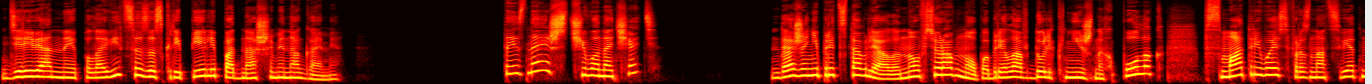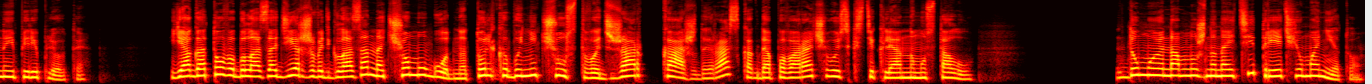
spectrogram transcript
Деревянные половицы заскрипели под нашими ногами. «Ты знаешь, с чего начать?» Даже не представляла, но все равно побрела вдоль книжных полок, всматриваясь в разноцветные переплеты. Я готова была задерживать глаза на чем угодно, только бы не чувствовать жар каждый раз, когда поворачиваюсь к стеклянному столу. Думаю, нам нужно найти третью монету.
